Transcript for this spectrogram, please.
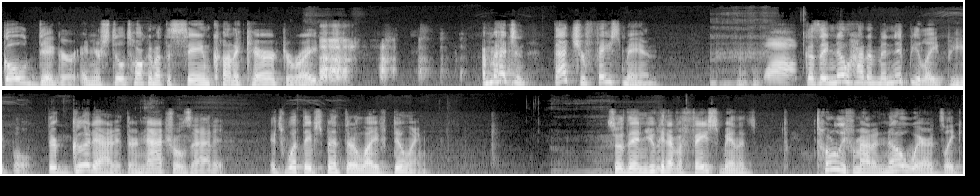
gold digger, and you're still talking about the same kind of character, right? Imagine that's your face man. Wow. because they know how to manipulate people. They're good at it. They're naturals at it. It's what they've spent their life doing. So then you could have a face man that's t- totally from out of nowhere. It's like,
